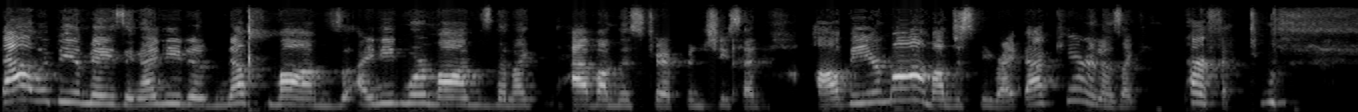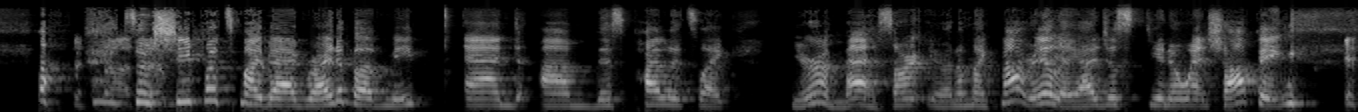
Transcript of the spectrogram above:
That would be amazing. I need enough moms. I need more moms than I have on this trip. And she said, I'll be your mom. I'll just be right back here. And I was like, Perfect. So she puts my bag right above me, and um, this pilot's like, "You're a mess, aren't you?" And I'm like, "Not really. I just, you know, went shopping."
